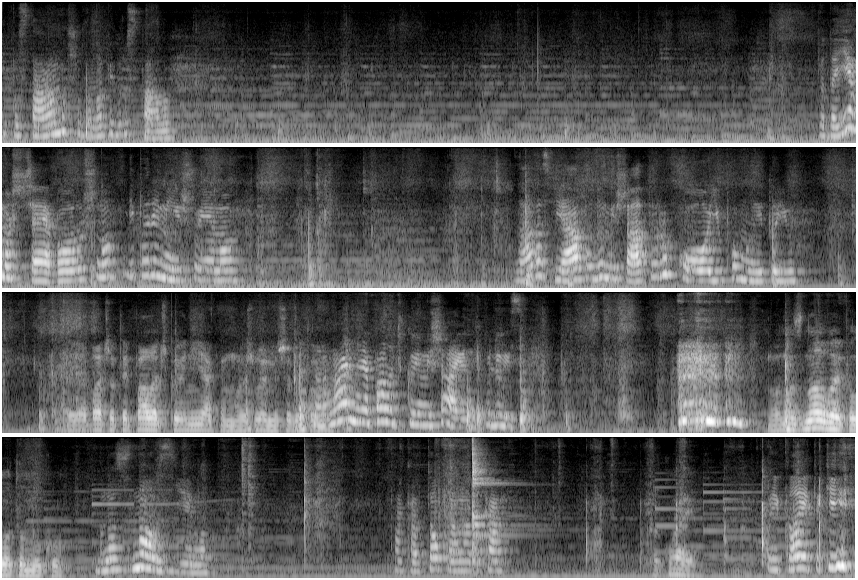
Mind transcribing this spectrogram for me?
і поставимо, щоб воно підростало. Додаємо ще борошно і перемішуємо. Зараз я буду мішати рукою помитою. Я бачу, ти паличкою ніяк не можеш вимішати. Нормально я паличкою мішаю, не хвилюйся. Воно знову випало ту муку. Воно знов з'їло. Та картопля вона така. То клей. Ой, клей такий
